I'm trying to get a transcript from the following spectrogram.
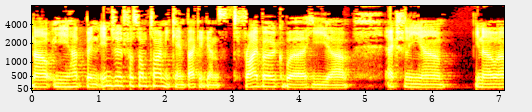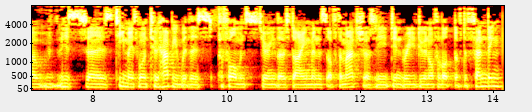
Now he had been injured for some time. He came back against Freiburg where he, uh, actually, uh, you know, uh, his, uh, his, teammates weren't too happy with his performance during those dying minutes of the match as he didn't really do an awful lot of defending.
